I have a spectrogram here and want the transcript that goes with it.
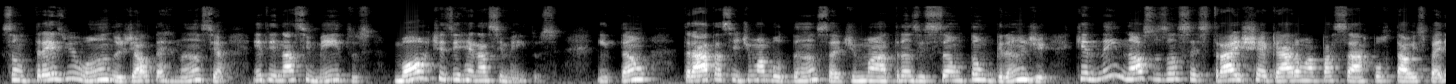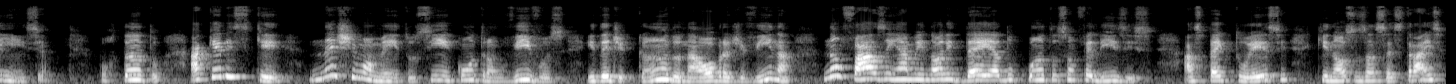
São três mil anos de alternância entre nascimentos, mortes e renascimentos. Então, trata-se de uma mudança, de uma transição tão grande que nem nossos ancestrais chegaram a passar por tal experiência. Portanto, aqueles que, neste momento, se encontram vivos e dedicando na obra divina, não fazem a menor ideia do quanto são felizes. Aspecto esse que nossos ancestrais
